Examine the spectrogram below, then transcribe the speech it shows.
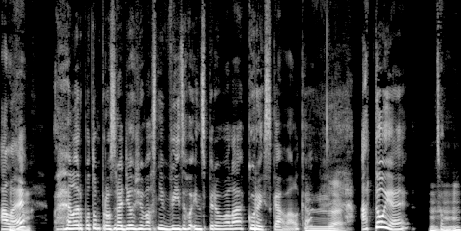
Ale mm-hmm. Heller potom prozradil, že vlastně víc ho inspirovala korejská válka. Ne. A to je, co? Mm-hmm.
